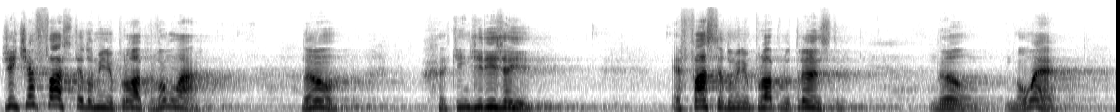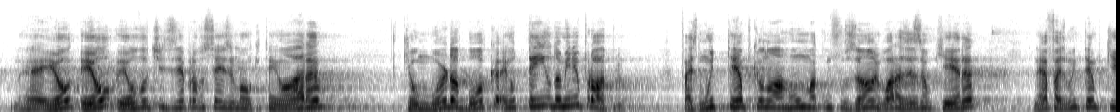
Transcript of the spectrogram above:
Gente, é fácil ter domínio próprio? Vamos lá. Não? Quem dirige aí? É fácil ter domínio próprio no trânsito? Não, não é. Né? Eu, eu, eu vou te dizer para vocês, irmão, que tem hora que eu mordo a boca, eu tenho domínio próprio. Faz muito tempo que eu não arrumo uma confusão, embora às vezes eu queira. Né? Faz muito tempo que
